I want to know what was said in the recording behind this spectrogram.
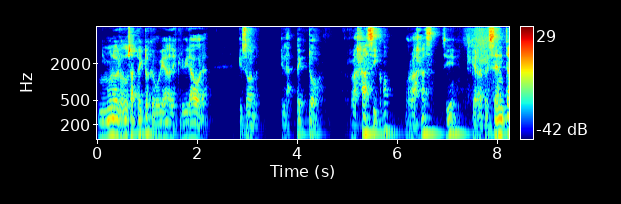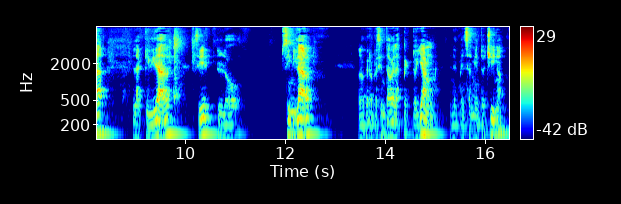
ninguno de los dos aspectos que voy a describir ahora, que son el aspecto rajásico o rajas, ¿sí? que representa la actividad, ¿sí? lo similar a lo que representaba el aspecto yang en el pensamiento chino,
